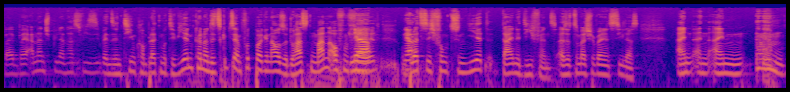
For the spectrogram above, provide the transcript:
bei, bei anderen Spielern hast, wie sie, wenn sie ein Team komplett motivieren können. Und das gibt es ja im Football genauso. Du hast einen Mann auf dem Feld ja. und ja. plötzlich funktioniert deine Defense. Also zum Beispiel bei den Steelers. Ein, ein, ein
